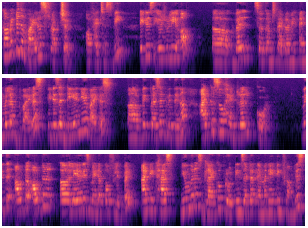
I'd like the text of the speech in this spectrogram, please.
Coming to the virus structure of HSV, it is usually a uh, well circumscribed, I mean enveloped virus. It is a DNA virus uh, with present within a icosahedral core with the outer outer uh, layer is made up of lipid and it has numerous glycoproteins that are emanating from this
